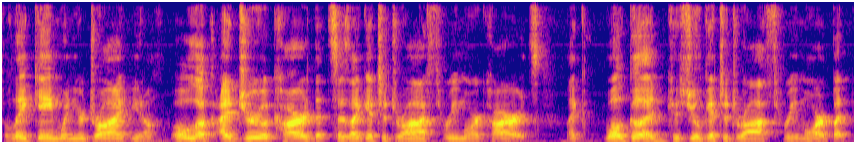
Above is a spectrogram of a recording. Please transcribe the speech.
the late game when you're drawing, you know, oh look, I drew a card that says I get to draw three more cards. Like, well, good because you'll get to draw three more, but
